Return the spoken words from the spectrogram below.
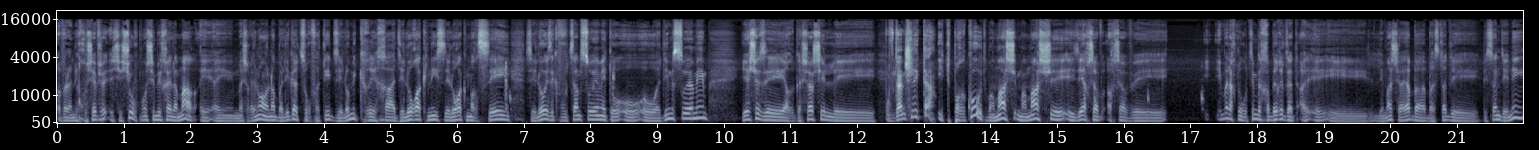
אבל אני חושב ש, ששוב, כמו שמיכאל אמר, אה, אה, מה שראינו העונה בליגה הצרפתית זה לא מקרה אחד, זה לא רק ניס, זה לא רק מרסיי, זה לא איזה קבוצה מסוימת או אוהדים מסוימים. יש איזו הרגשה של... אובדן שליטה. התפרקות, ממש, ממש, זה עכשיו, עכשיו, אם אנחנו רוצים לחבר את זה למה שהיה בסטאד, בסן דני,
